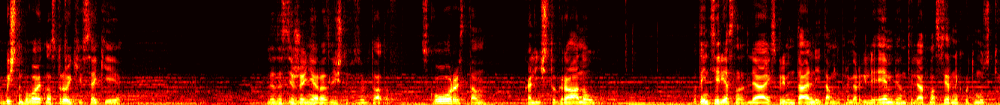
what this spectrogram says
Обычно бывают настройки всякие для достижения различных результатов. Скорость, там, количество гранул. Это интересно для экспериментальной, там, например, или ambient, или атмосферной какой-то музыки.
